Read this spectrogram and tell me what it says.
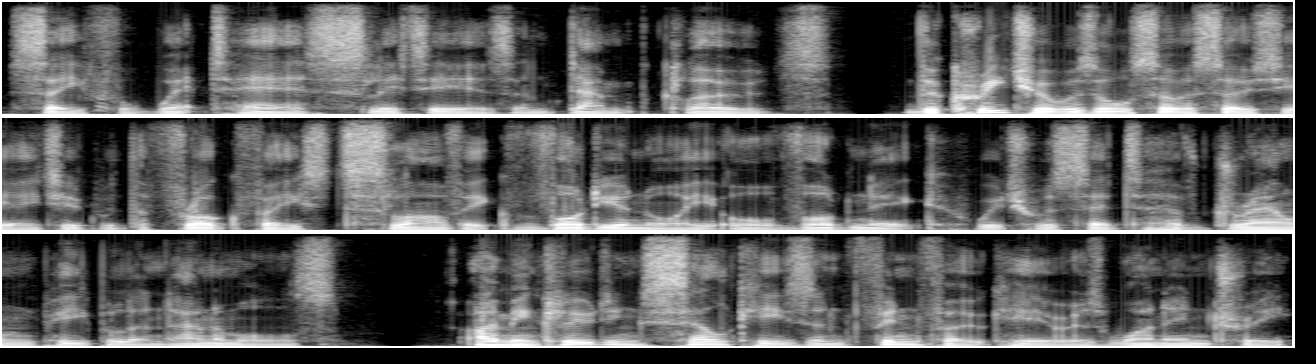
save for wet hair, slit ears and damp clothes. The creature was also associated with the frog-faced Slavic Vodyanoi or Vodnik, which was said to have drowned people and animals. I'm including Selkies and Finfolk here as one entry,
